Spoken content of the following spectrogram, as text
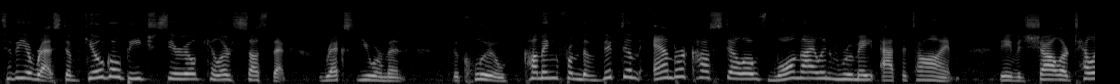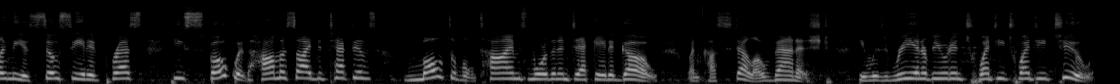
to the arrest of Gilgo Beach serial killer suspect Rex Heuermann. The clue coming from the victim Amber Costello's Long Island roommate at the time. David Schaller telling the Associated Press he spoke with homicide detectives multiple times more than a decade ago when Costello vanished. He was re interviewed in 2022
